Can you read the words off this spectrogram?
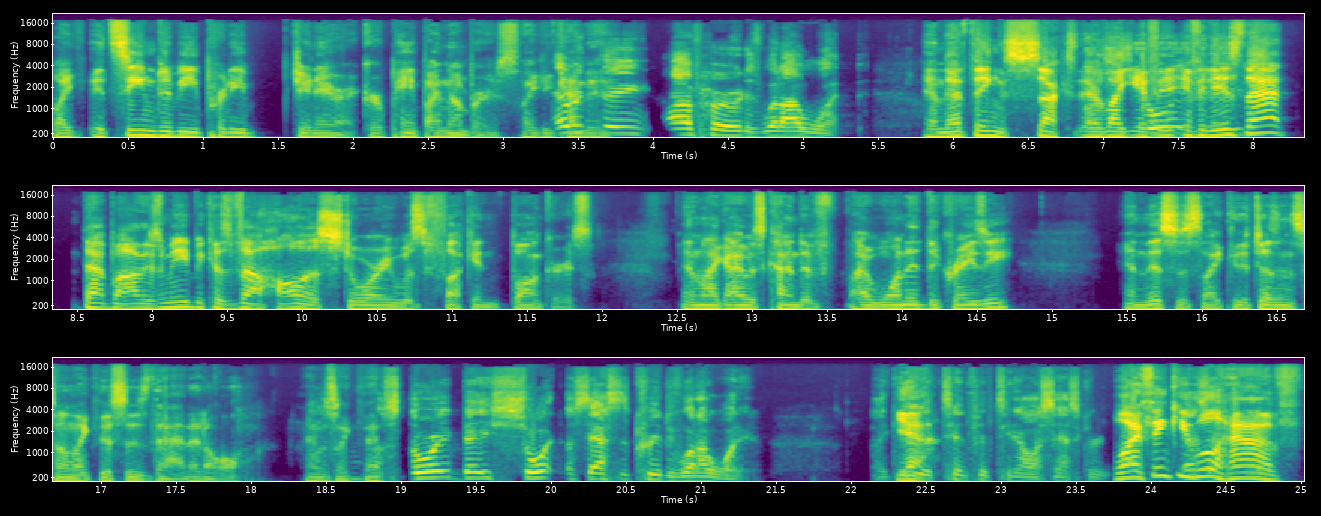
like it seemed to be pretty generic or paint by numbers, like it kind of. Everything I've heard is what I want. And that thing sucks. They're like, if it, if it is that, that bothers me because Valhalla's story was fucking bonkers, and like I was kind of I wanted the crazy, and this is like it doesn't sound like this is that at all. I was like A that. story-based short Assassin's Creed is what I wanted. Like Yeah. me a 10, 15 hour Assassin's Creed. Well, I think you That's will have,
